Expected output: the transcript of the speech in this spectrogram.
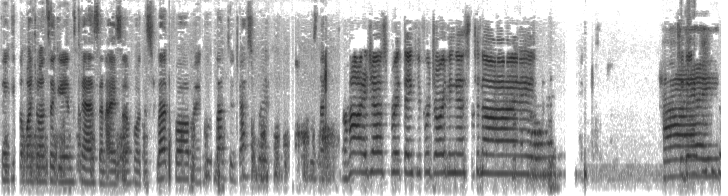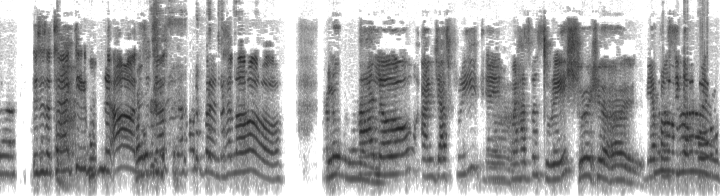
Thank you so much once again, Cass and Isa, for this platform, and good luck to Jasper. Hi, Jasper. Thank you for joining us tonight. Today, this is a, this is a tag team. isn't it? Ah, this is Jasper, her husband. Hello. Hello. Hello, I'm Jaspreet and my husband Suresh. Suresh, hi. We are from Hello, Singapore.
